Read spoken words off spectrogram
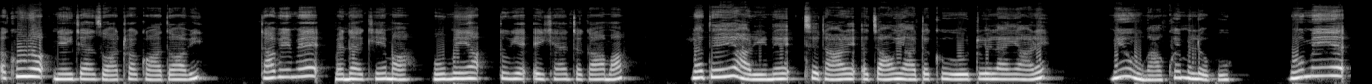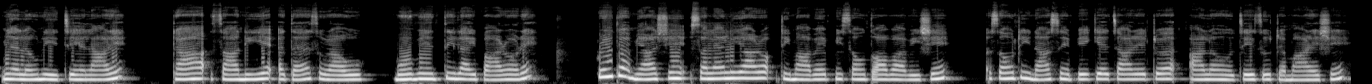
အခုတော့ငြိမ်းချမ်းစွာထွက်ခွာသွားပြီ။ဒါပေမဲ့မနက်ခင်းမှာမူမီကသူ့ရဲ့အိတ်ခမ်းတကားမှာလက်သေးရာတွေနဲ့ချစ်ထားတဲ့အကြောင်းအရာတစ်ခုကိုတွေးလိုက်ရတယ်။မင်းကငါခွင့်မလွတ်ဘူး။မူမင်းရဲ့မျက်လုံးတွေကျင်လာတယ်။ဒါကဇာနီရဲ့အတန်းဆိုတာကိုမိုးမင်းသိလိုက်ပါတော့တယ်။ပရိသတ်များရှင်ဇလန်းလေးကတော့ဒီမှာပဲပြီးဆုံးသွားပါပြီရှင်အဆုံးထိနားဆင်ပေးခဲ့ကြတဲ့အတွက်အားလုံးကိုကျေးဇူးတင်ပါတယ်ရှင်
